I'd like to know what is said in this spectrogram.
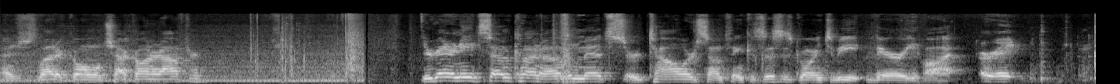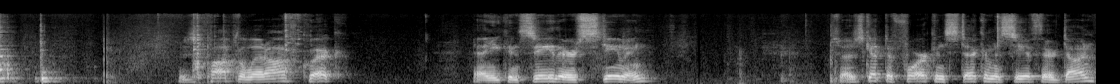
and just let it go and we'll check on it after. You're going to need some kind of oven mitts or towel or something because this is going to be very hot. Alright. Just pop the lid off quick. And you can see they're steaming. So I just get the fork and stick them and see if they're done.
